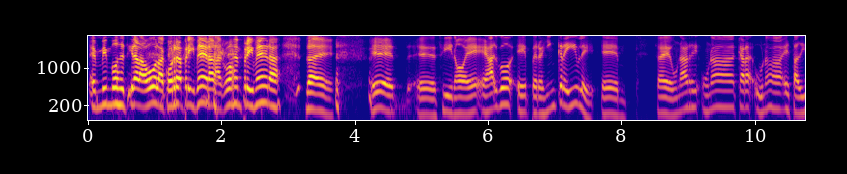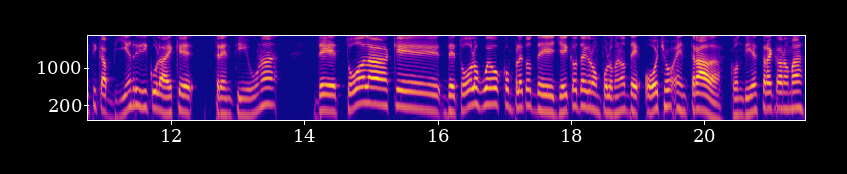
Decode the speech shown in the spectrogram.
Él mismo se tira la bola, corre a primera, la coge en primera. O sea, eh, eh, eh, sí, no, es, es algo, eh, pero es increíble. O sea, una, una, estadística bien ridícula es que 31 de todas las que, de todos los juegos completos de Jacob DeGrom, por lo menos de 8 entradas con 10 strikeouts más,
